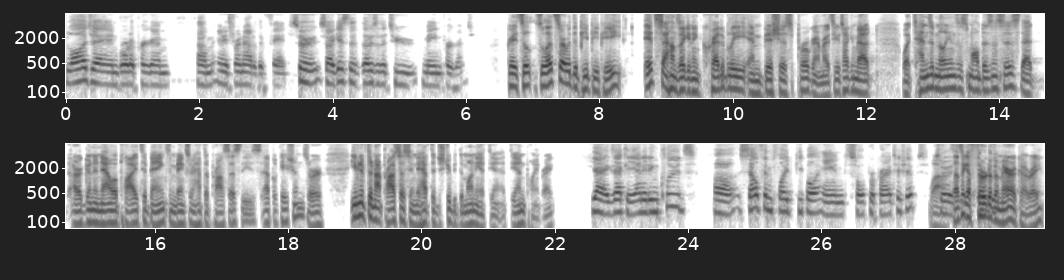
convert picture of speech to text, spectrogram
larger and broader program um, and it's run out of the fed. So so i guess that those are the two main programs. Great. So so let's start with the ppp it sounds like an incredibly ambitious program, right? So you're talking about what tens of millions of small businesses that are going to now apply to banks, and banks are going to have to process these applications, or even if they're not processing, they have to distribute the money at the at the end point, right? Yeah, exactly, and it includes uh, self-employed people and sole proprietorships. Wow, so that's like a third of America, right?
